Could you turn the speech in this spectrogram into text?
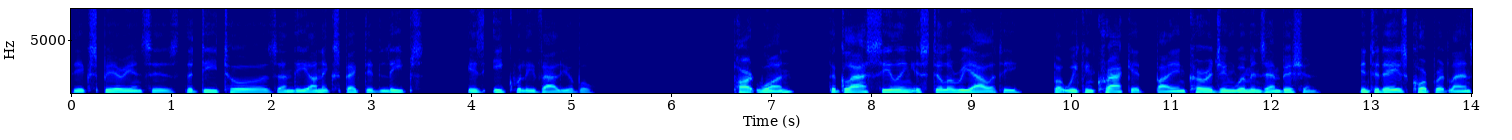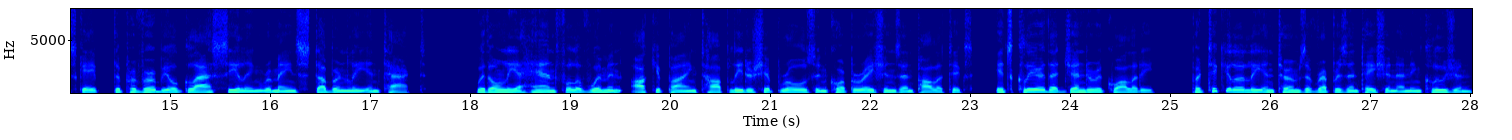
the experiences, the detours, and the unexpected leaps is equally valuable. Part 1 The glass ceiling is still a reality, but we can crack it by encouraging women's ambition. In today's corporate landscape, the proverbial glass ceiling remains stubbornly intact. With only a handful of women occupying top leadership roles in corporations and politics, it's clear that gender equality, particularly in terms of representation and inclusion,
